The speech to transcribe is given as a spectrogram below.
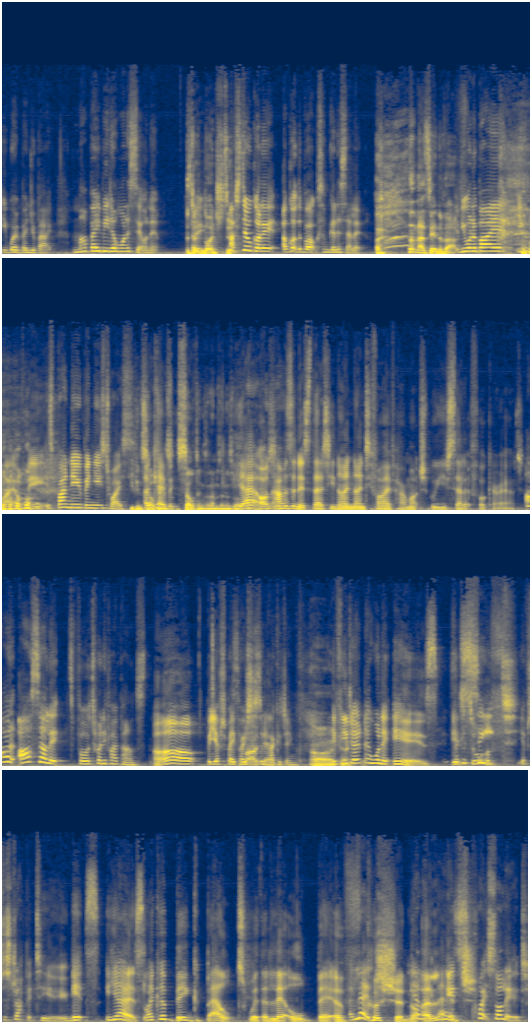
it won't bend your back. My baby don't want to sit on it. Don't- not interested. I've still got it. I've got the box. I'm going to sell it. That's the end of that. If you want to buy it, you can buy it off me. It's brand new, been used twice. You can sell, Okay, things, but- sell things on Amazon as well. Yeah, on Amazon it's thirty nine ninety five. How much will you sell it for, Cariad? I'll, I'll sell it for twenty five pounds, Oh, but you have to pay It's a postage and bargain. packaging. Oh, if you don't know what it is, It's, it's, like a sort seat. of you have to strap it to you. it's yeah, it's like a big belt with a little bit of a ledge. cushion, Yeah, not like, a ledge. It's quite solid.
